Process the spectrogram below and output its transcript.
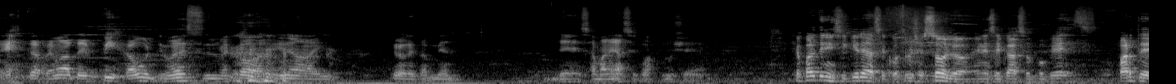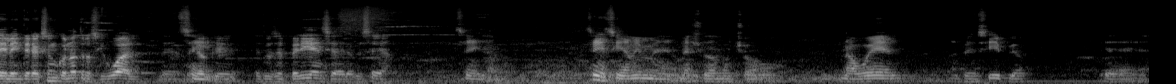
este remate pija último es el mejor. Y no, y creo que también de esa manera se construye. Que aparte ni siquiera se construye solo en ese caso, porque es parte de la interacción con otros igual, de, lo que, de tus experiencias, de lo que sea. Sí, sí, sí, a mí me, me ayuda mucho Nahuel al principio. Eh,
